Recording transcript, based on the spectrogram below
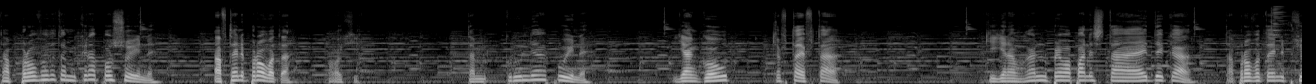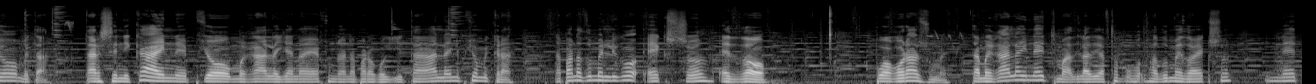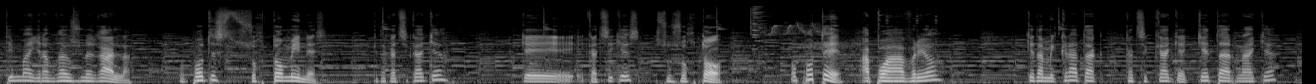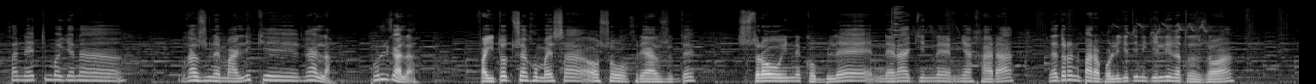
Τα πρόβατα τα μικρά πόσο είναι; Αυτά είναι πρόβατα. Όχι. Τα μικρούλια που είναι; Young Goat και αυτά 7. Και για να βγάλουν πρέπει να πάνε στα 11. Τα πρόβατα είναι πιο μετά. Τα αρσενικά είναι πιο μεγάλα για να έχουν αναπαραγωγή. Τα άλλα είναι πιο μικρά. Να πάμε να δούμε λίγο έξω, εδώ, που αγοράζουμε. Τα μεγάλα είναι έτοιμα, δηλαδή αυτά που θα δούμε εδώ έξω είναι έτοιμα για να βγάζουν γάλα. Οπότε στους 8 μήνες. Και τα κατσικάκια και οι κατσίκες στους 8. Οπότε από αύριο και τα μικρά τα κατσικάκια και τα αρνάκια θα είναι έτοιμα για να βγάζουν μαλλί και γάλα. Πολύ καλά. Φαγητό τους έχω μέσα όσο χρειάζονται. Στρώου είναι κομπλέ, νεράκι είναι μια χαρά. Δεν τρώνε πάρα πολύ γιατί είναι και λίγα τα ζώα.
